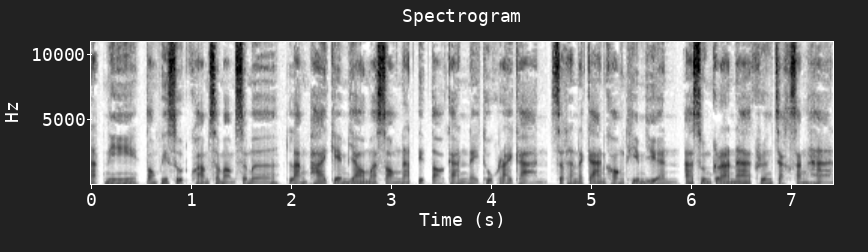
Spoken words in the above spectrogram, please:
นัดนี้ต้องพิสูจน์ความสม่ำเสมอ หลังพ่ายเกมเย่ามา 2 นัดติดต่อกันในทุกรายการ สถานการณ์ของทีมเยือนอาซุนกราน่าเครื่องจักรสังหาร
